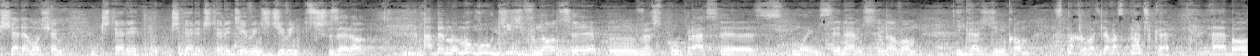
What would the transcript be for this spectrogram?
784449930, abym mógł dziś w nocy mm, we współpracy z moim synem, synową i gaździnką spakować dla Was paczkę, E, bo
